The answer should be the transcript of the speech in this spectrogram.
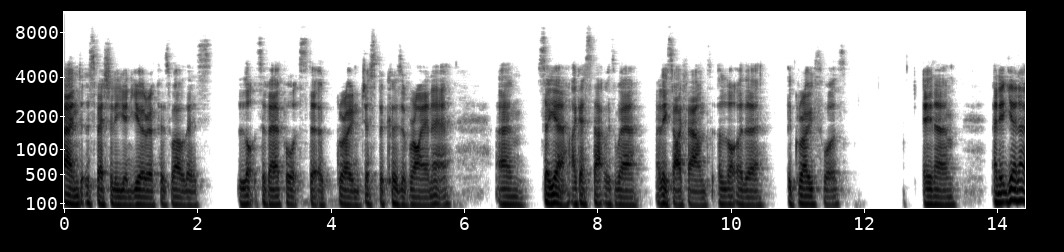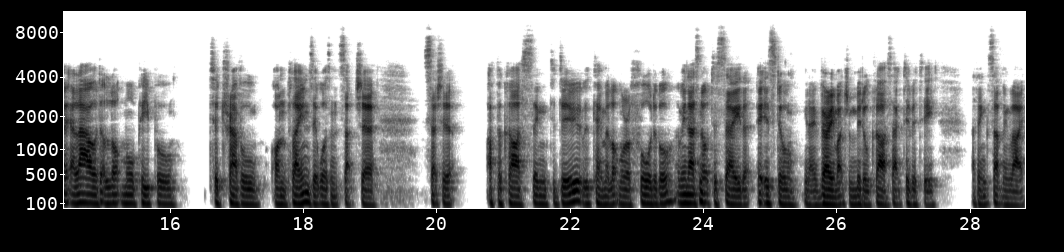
and especially in Europe as well, there's lots of airports that have grown just because of Ryanair. Um, so yeah, I guess that was where at least I found a lot of the the growth was. In um and it you know it allowed a lot more people to travel on planes. It wasn't such a such a upper class thing to do. It became a lot more affordable. I mean that's not to say that it is still you know very much a middle class activity. I think something like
